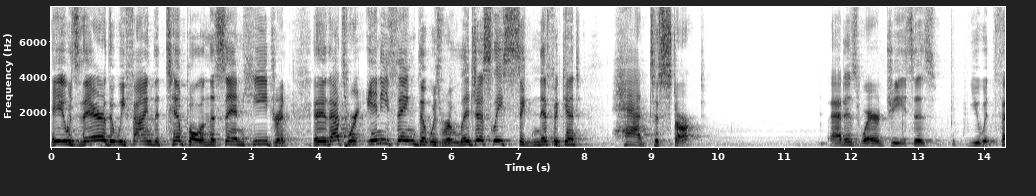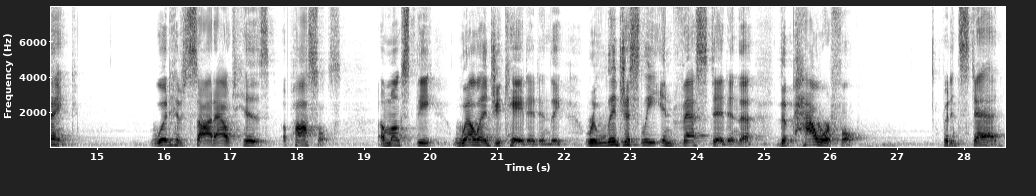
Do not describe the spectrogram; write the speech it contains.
It was there that we find the temple and the Sanhedrin. Uh, that's where anything that was religiously significant had to start. That is where Jesus, you would think, would have sought out his apostles amongst the well educated and the religiously invested and the, the powerful. But instead,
